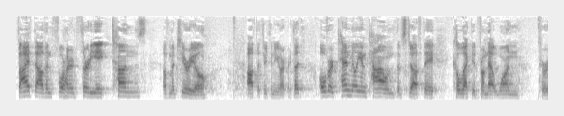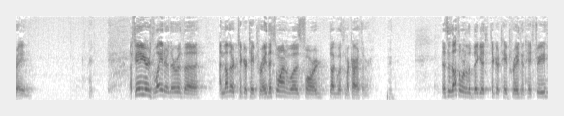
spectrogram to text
5,438 tons of material off the streets of New York. So that's over 10 million pounds of stuff they collected from that one parade. A few years later, there was a, another ticker tape parade. This one was for Douglas MacArthur. This is also one of the biggest ticker tape parades in history.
